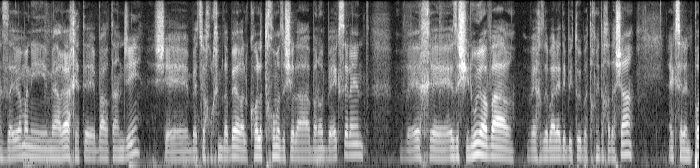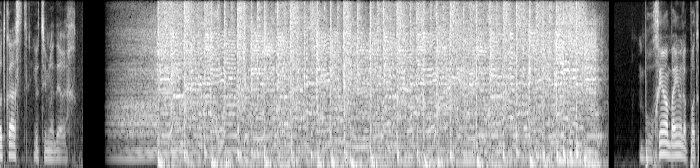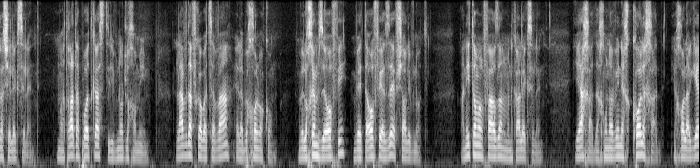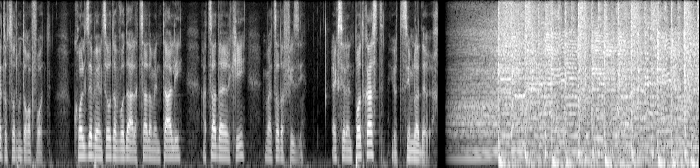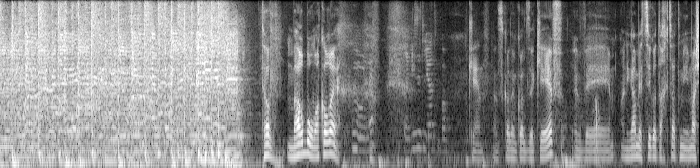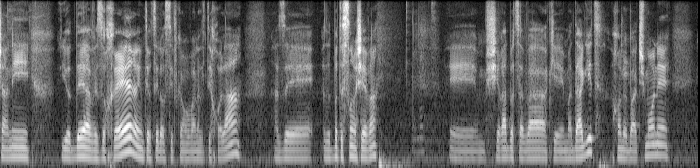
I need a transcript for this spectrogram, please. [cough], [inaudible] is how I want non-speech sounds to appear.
אז היום אני מארח את אה, בר טנג'י, שבעצם אנחנו הולכים לדבר על כל התחום הזה של הבנות באקסלנט, ואיך, אה, איזה שינוי הוא עבר, ואיך זה בא לידי ביטוי בתוכנית החדשה. אקסלנט פודקאסט, יוצאים לדרך. ברוכים הבאים לפודקאסט של אקסלנט. מטרת הפודקאסט היא לבנות לוחמים. לאו דווקא בצבא, אלא בכל מקום. ולוחם זה אופי, ואת האופי הזה אפשר לבנות. אני תומר פרזן, מנכ"ל אקסלנט. יחד, אנחנו נבין איך כל אחד יכול להגיע לתוצאות מטורפות. כל זה באמצעות עבודה על הצד המנטלי, הצד הערכי והצד הפיזי. אקסלנט פודקאסט, יוצאים לדרך. טוב, מרבור, מה קורה? מעולה, מתרגשת להיות פה. כן, אז קודם כל זה כיף, ואני גם אציג אותך קצת ממה שאני יודע וזוכר, אם תרצי להוסיף כמובן אז את יכולה. אז, אה, אז את בת 27, באמת. אה, שירת בצבא כמד"גית, נכון? בבה"ד 8,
